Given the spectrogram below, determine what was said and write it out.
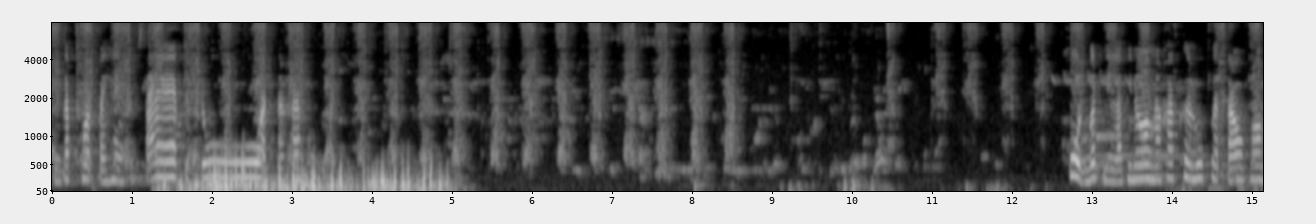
กินกับทอดปลาแห้งแซ่บๆจะจวดนะคะขูดเบิดนี่ละพี่น้องนะคะ เพื่อลูกเพื่อเต้าพร้อม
